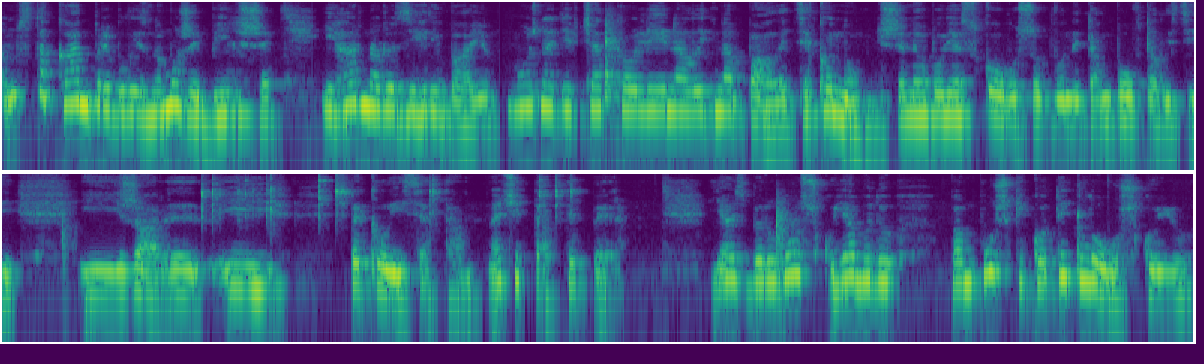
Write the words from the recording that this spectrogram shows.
ну, стакан приблизно, може більше, і гарно розігріваю. Можна, дівчатка, олії налить на палець, економніше, не обов'язково, щоб вони там бовтались і, і, жар, е, і пеклися там. Значить так, тепер я ось беру ложку, я буду пампушки котить ложкою.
